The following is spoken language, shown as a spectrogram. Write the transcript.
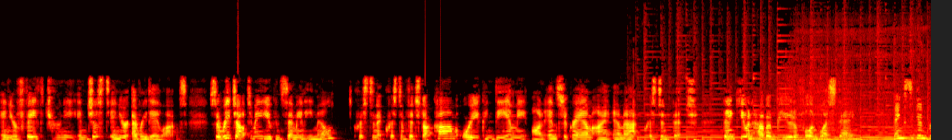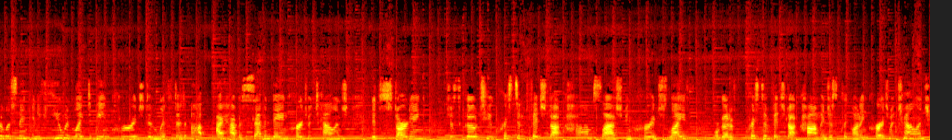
in your faith journey and just in your everyday lives? So reach out to me. You can send me an email, Kristin at KristinFitch.com, or you can DM me on Instagram. I am at Kristin Fitch. Thank you and have a beautiful and blessed day. Thanks again for listening. And if you would like to be encouraged and lifted up, I have a seven day encouragement challenge that's starting. Just go to KristinFitch.com slash encouraged life or go to KristinFitch.com and just click on encouragement challenge.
